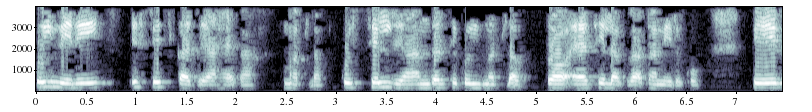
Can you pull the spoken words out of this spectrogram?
कोई मेरे स्टिच कर रहा हैगा मतलब कुछ सिल रहा, अंदर से कोई मतलब तो ऐसे लग रहा था मेरे को। फिर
